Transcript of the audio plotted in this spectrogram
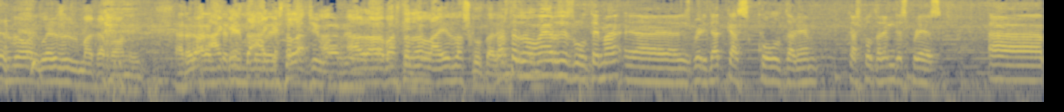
El meu anglès és macarrònic. Ara- Però ara aquesta, de aquesta la, a, a la Bastards and Liars l'escoltarem. Bastards and Liars és el tema, eh, és veritat que escoltarem, que escoltarem després. Eh,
